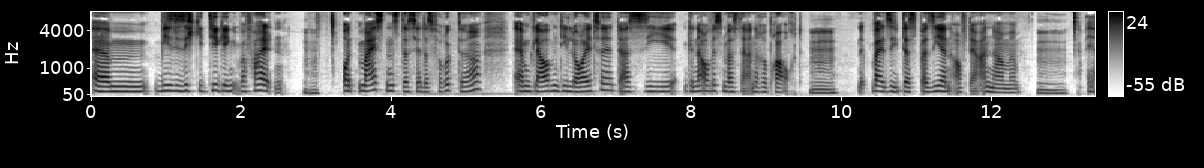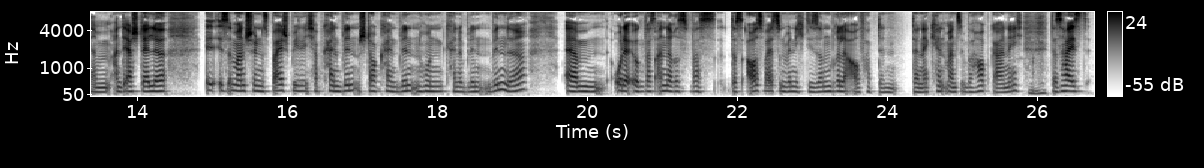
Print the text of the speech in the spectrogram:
ähm, wie sie sich dir gegenüber verhalten. Mhm. Und meistens, das ist ja das Verrückte, ähm, glauben die Leute, dass sie genau wissen, was der andere braucht. Mhm. Weil sie das basieren auf der Annahme. Mhm. Ähm, an der Stelle äh, ist immer ein schönes Beispiel. Ich habe keinen Blindenstock, keinen Blindenhund, keine Blindenbinde ähm, oder irgendwas anderes, was das ausweist. Und wenn ich die Sonnenbrille aufhab, dann, dann erkennt man es überhaupt gar nicht. Mhm. Das heißt,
